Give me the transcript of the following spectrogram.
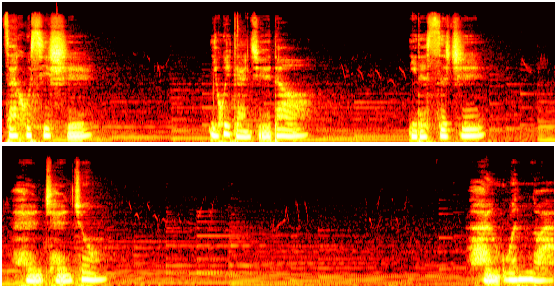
在呼吸时。你会感觉到你的四肢很沉重，很温暖。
